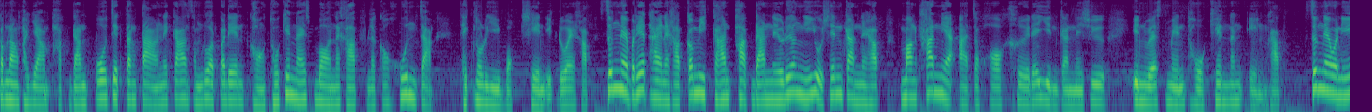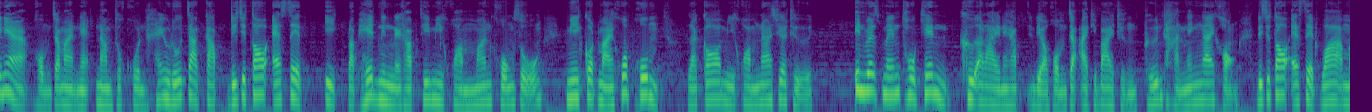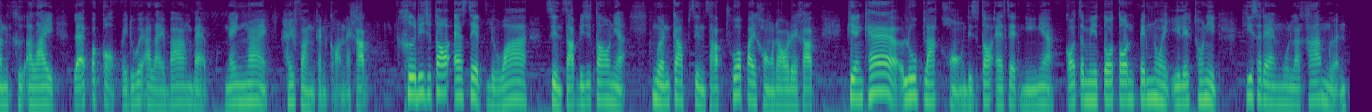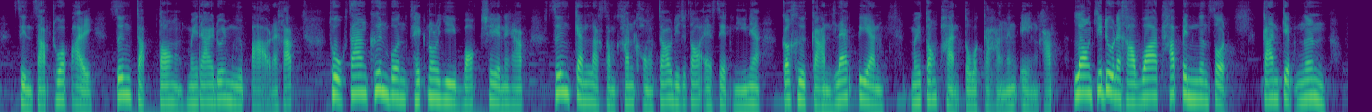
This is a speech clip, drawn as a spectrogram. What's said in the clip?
กำลังพยายามผลักดันโปรเจกต์ต่างๆ ในการสำรวจประเด็นของ tokenized bond นะครับ แล้วก็หุ้นจากเทคโนโลยีบล็อกเชนอีกด้วยครับ ซึ่งในประเทศไทยนะครับก็มีการผลักดันในเรื่องนี้อยู่เช่นกันนะครับ บางท่านเนี่ยอาจจะพอเคยได้ยินกันในชื่อ investment token นั่นเองครับซึ่งในวันนี้เนี่ยผมจะมาแนะนำทุกคนให้รู้จักกับ digital asset อีกประเภทหนึ่งนะครับที่มีความมั่นคงสูง มีกฎหมายควบคุม และก็มีความน่าเชื่อถือ Investment Token คืออะไรนะครับ เดี๋ยวผมจะอธิบายถึงพื้นฐานง่าย ๆ ของ Digital Asset ว่ามันคืออะไร และประกอบไปด้วยอะไรบ้างแบบง่าย ๆ ให้ฟังกันก่อนนะครับ คือ digital asset หรือว่าสินทรัพย์ดิจิทัลเนี่ยเหมือนกับสินทรัพย์ทั่วไปของเราเลยครับ เพียงแค่รูปลักษณ์ของ digital asset นี้เนี่ยก็จะมีตัวตนเป็นหน่วยอิเล็กทรอนิกส์ ที่แสดงมูลค่าเหมือนสินทรัพย์ทั่วไป ซึ่งจับต้องไม่ได้ด้วยมือเปล่านะครับ ถูกสร้างขึ้นบนเทคโนโลยีบล็อกเชนนะครับ ซึ่งแกนหลักสำคัญของเจ้า digital asset นี้เนี่ยก็คือการแลกเปลี่ยนไม่ต้องผ่านตัวกลางนั่นเองครับลองคิดดูนะครับว่าถ้าเป็นเงินสด การเก็บเงิน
